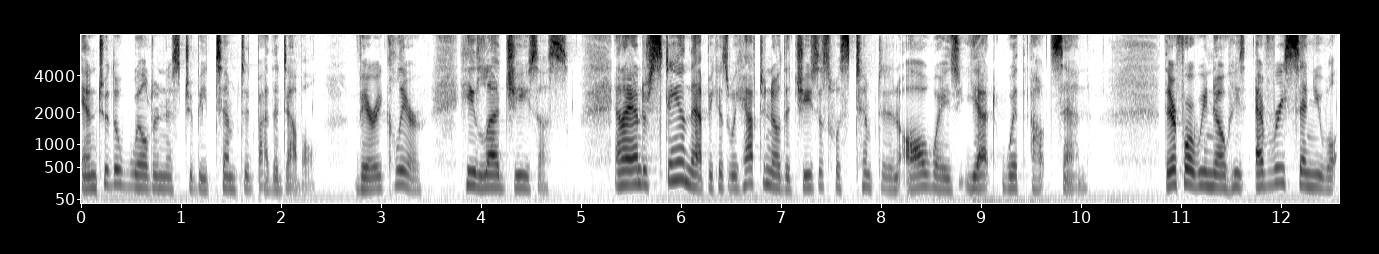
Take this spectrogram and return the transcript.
into the wilderness to be tempted by the devil. Very clear. He led Jesus. And I understand that because we have to know that Jesus was tempted in all ways, yet without sin. Therefore, we know he's every sin you will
